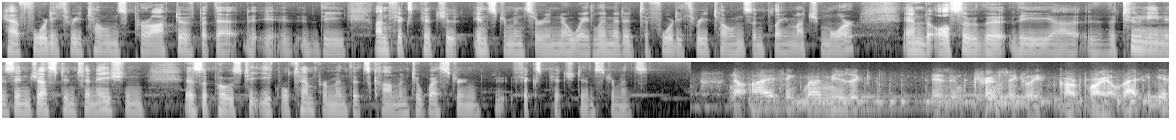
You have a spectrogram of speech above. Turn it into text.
have 43 tones per octave, but that the unfixed pitch instruments are in no way limited to 43 tones and play much more. And also the, the, uh, the tuning is in just intonation as opposed to equal temperament that's common to Western fixed pitched instruments. Now, I think my music is intrinsically corporeal, that it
